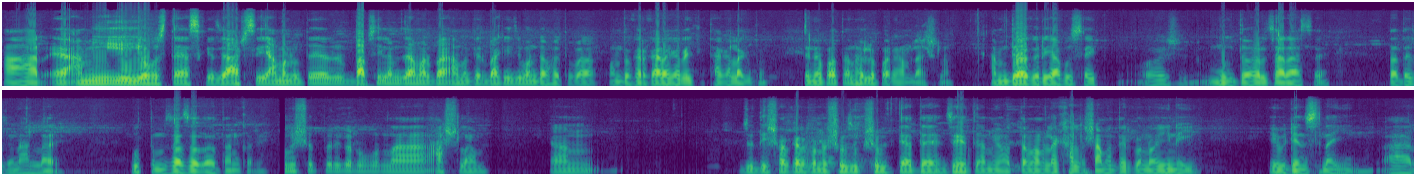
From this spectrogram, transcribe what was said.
আর আমি এই অবস্থায় আজকে যে আসছি আমার ওদের ভাবছিলাম যে আমার বা- আমাদের বাকি জীবনটা হয়তো বা অন্ধকার কারাগারে থাকা লাগবে। পতন হলো পরে আমরা আসলাম। আমি দয়া করি আবু সাইদ মুখ দেওয়ার যারা আছে, তাদের জন্য আল্লাহ উত্তম যা যা দান করে। ভবিষ্যৎ পরিকল্পনা আসলাম। এখন যদি সরকার কোনো সুযোগ সুবিধা দেয়, যেহেতু আমি হত্যা মামলায় খালাস, আমাদের কোনো ই নেই এভিডেন্স নাই, আর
